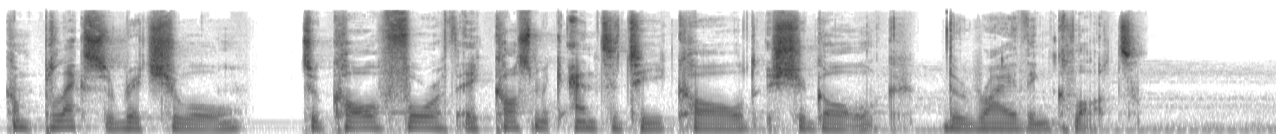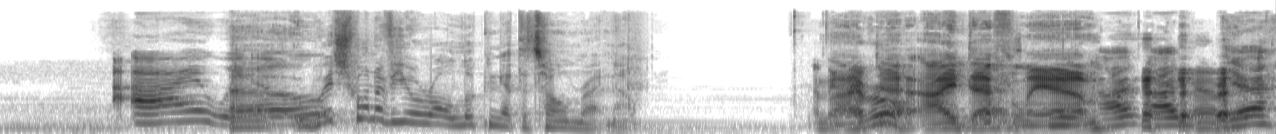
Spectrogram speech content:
complex ritual to call forth a cosmic entity called Shigolg, the writhing clot. I Uh, will. which one of you are all looking at the tome right now? I mean, I, de- I definitely am. I'm, I'm, yeah.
